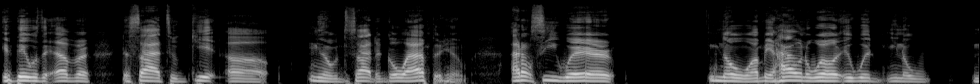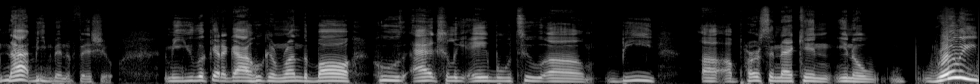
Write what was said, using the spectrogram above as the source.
if they was to ever decide to get, uh, you know, decide to go after him. I don't see where, you know, I mean, how in the world it would, you know, not be beneficial. I mean, you look at a guy who can run the ball, who's actually able to um, be a, a person that can, you know, really,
